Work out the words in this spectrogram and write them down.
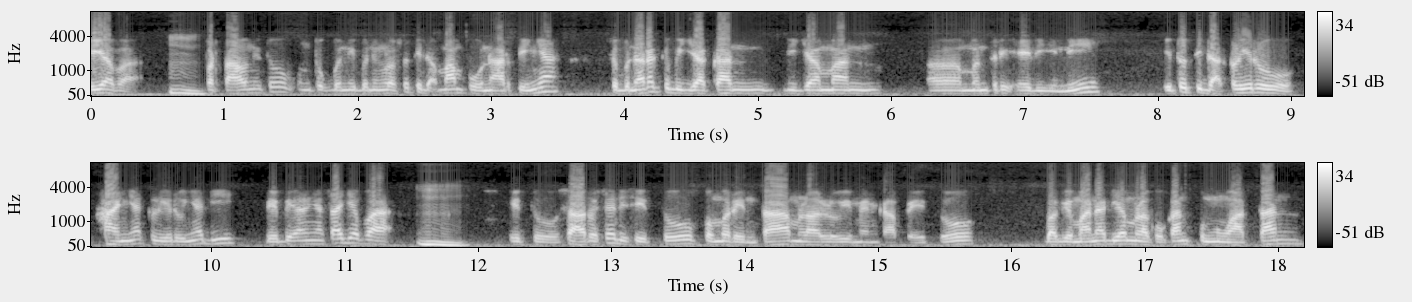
Iya, Pak. Mm. Per tahun itu untuk benih-benih lobster tidak mampu. Nah, artinya sebenarnya kebijakan di zaman uh, Menteri Edi ini itu tidak keliru, hanya kelirunya di BBL-nya saja, Pak. Hmm. Itu seharusnya di situ pemerintah melalui Menkap itu bagaimana dia melakukan penguatan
